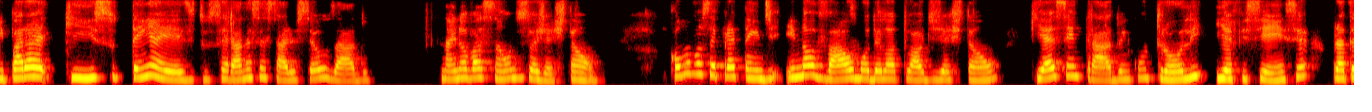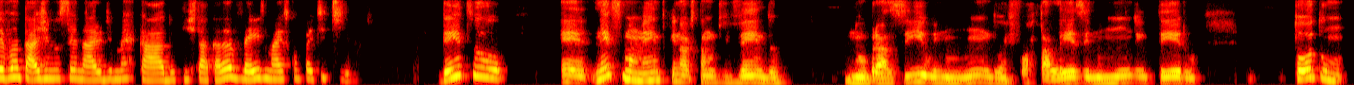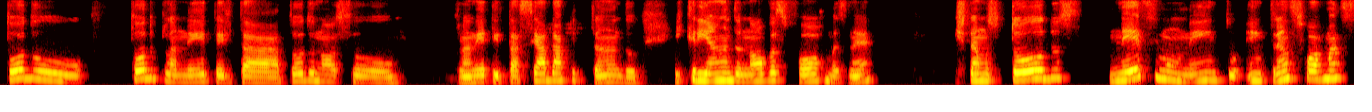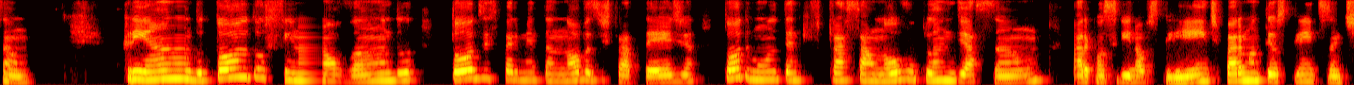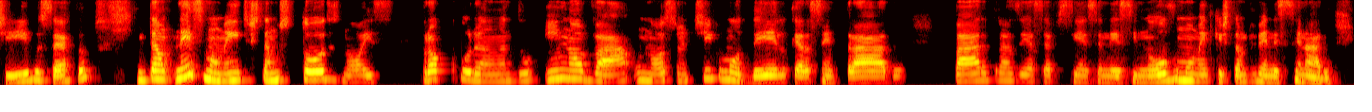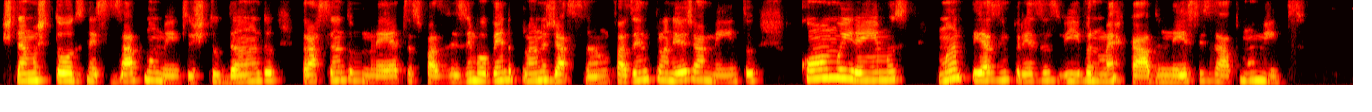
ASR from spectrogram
e para que isso tenha êxito, será necessário ser usado na inovação de sua gestão, como você pretende inovar o modelo atual de gestão, que é centrado em controle e eficiência, para ter vantagem no cenário de mercado que está cada vez mais competitivo? Dentro, é, nesse momento que nós estamos vivendo, no Brasil e no mundo, em Fortaleza e no mundo inteiro, todo todo todo o planeta ele está todo o nosso planeta está se adaptando e criando novas formas, né? Estamos todos nesse momento em transformação, criando, todos se inovando, todos experimentando novas estratégias, todo mundo tendo que traçar um novo plano de ação para conseguir novos clientes, para manter os clientes antigos, certo? Então, nesse momento, estamos todos nós procurando inovar o nosso antigo modelo, que era centrado, para trazer essa eficiência nesse novo momento que estamos vivendo, nesse cenário. Estamos todos, nesse exato momento, estudando, traçando metas, faz, desenvolvendo planos de ação, fazendo planejamento, como iremos manter as empresas vivas no mercado nesse exato momento.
